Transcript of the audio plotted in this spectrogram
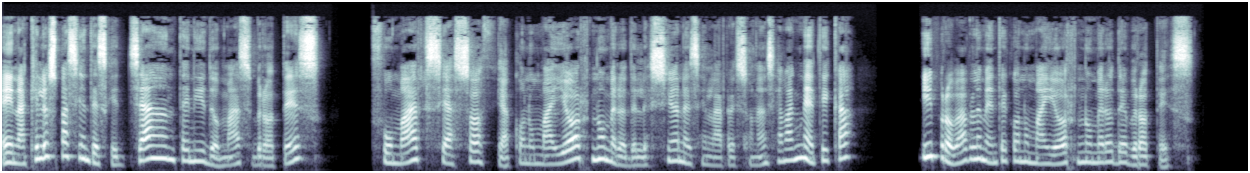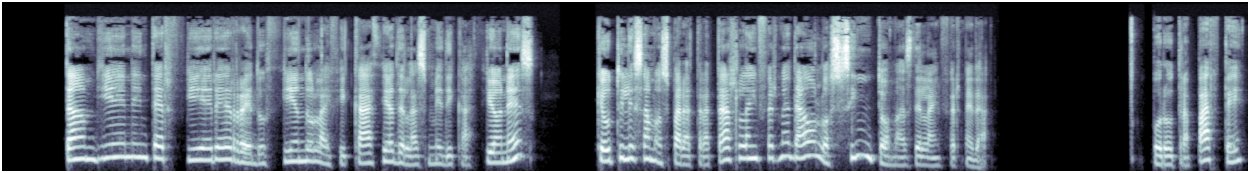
En aquellos pacientes que ya han tenido más brotes, fumar se asocia con un mayor número de lesiones en la resonancia magnética y probablemente con un mayor número de brotes. También interfiere reduciendo la eficacia de las medicaciones que utilizamos para tratar la enfermedad o los síntomas de la enfermedad. Por otra parte,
